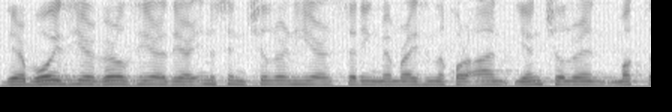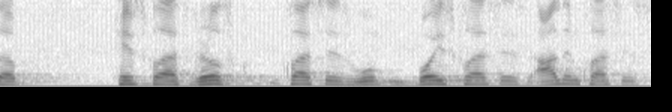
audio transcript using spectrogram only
There are boys here, girls here, there are innocent children here studying, memorizing the Quran, young children, maktab, hifz class, girls classes, boys classes, alim classes.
